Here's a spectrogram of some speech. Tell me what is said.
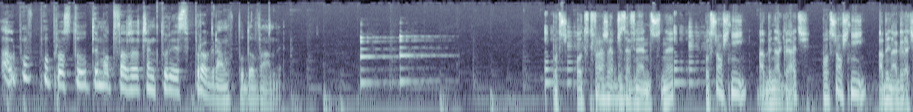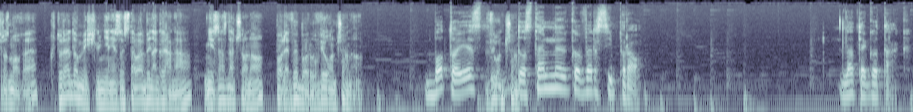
albo po prostu tym odtwarzaczem, który jest w program wbudowany. Odtwarzacz zewnętrzny. Potrząśnij, aby nagrać. Potrząśnij, aby nagrać rozmowę, która domyślnie nie zostałaby nagrana. Nie zaznaczono. Pole wyboru wyłączono. Bo to jest Wyłączone. dostępne tylko w wersji Pro. Dlatego tak.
